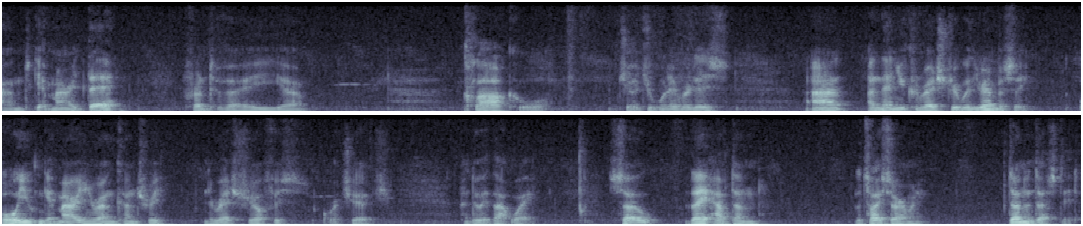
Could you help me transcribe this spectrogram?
and get married there in front of a uh, clerk or judge or whatever it is, and, and then you can register it with your embassy. Or you can get married in your own country, in a registry office or a church, and do it that way. So they have done the Thai ceremony. Done and dusted.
